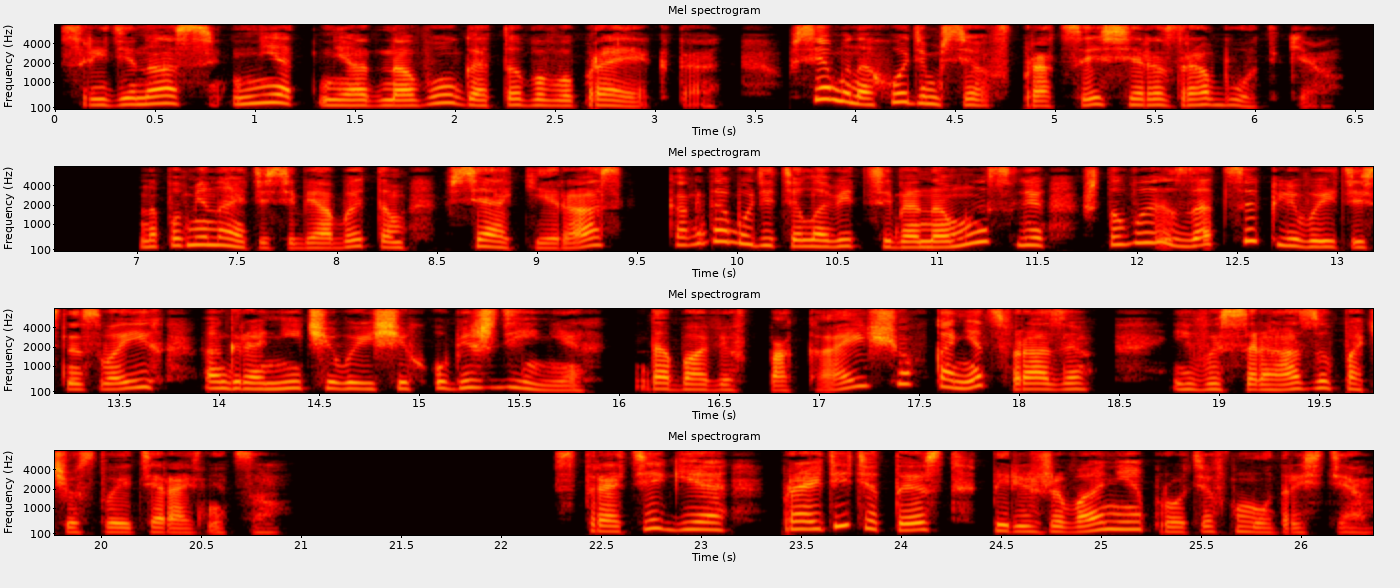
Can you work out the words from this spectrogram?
Среди нас нет ни одного готового проекта. Все мы находимся в процессе разработки. Напоминайте себе об этом всякий раз, когда будете ловить себя на мысли, что вы зацикливаетесь на своих ограничивающих убеждениях, добавив «пока еще» в конец фразы, и вы сразу почувствуете разницу. Стратегия «Пройдите тест переживания против мудрости».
